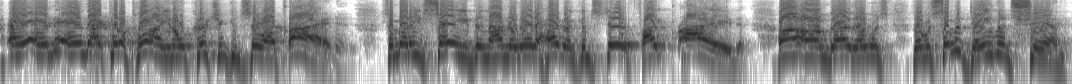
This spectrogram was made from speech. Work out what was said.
And, and, and, that can apply. You know, a Christian can still have pride. Somebody saved and on their way to heaven can still fight pride. Uh, um, there, there, was, there was some of David's sin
